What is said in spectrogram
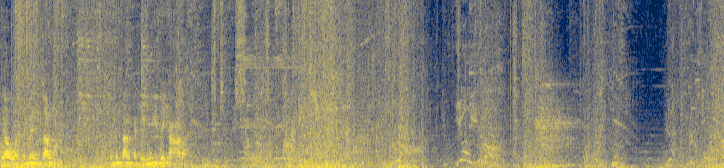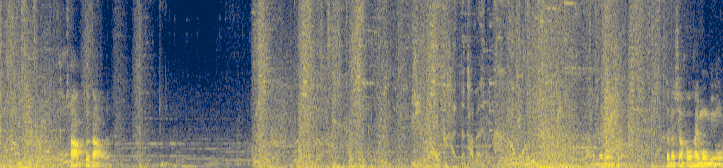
不要往前面站，前面站感觉容易被嘎的。操，喝早了！一刀砍了他们，妈的没连起来，真的是好害莫名哦。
